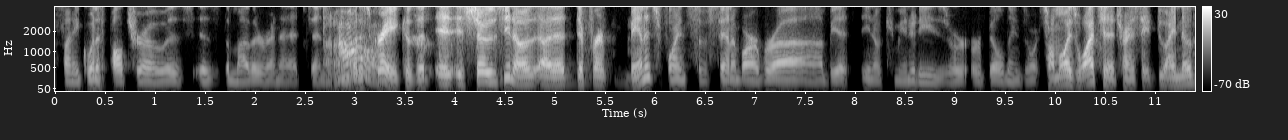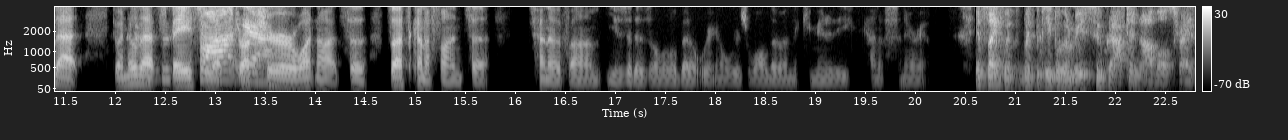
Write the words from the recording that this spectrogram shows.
funny Gwyneth Paltrow is is the mother in it, and but it's Oh. great because it, it it shows you know uh, different vantage points of Santa Barbara, uh, be it you know communities or, or buildings. Or, so I'm always watching it, trying to say, do I know that? Do I know that This is space or that spot, yeah. structure or whatnot? So so that's kind of fun to kind of um, use it as a little bit of you know where's Waldo in the community kind of scenario. It's like with with the people who read Sue Grafton novels, right?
